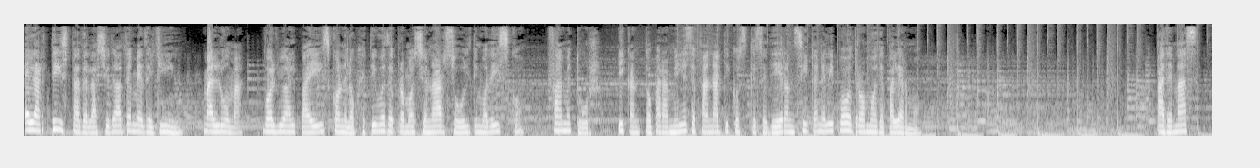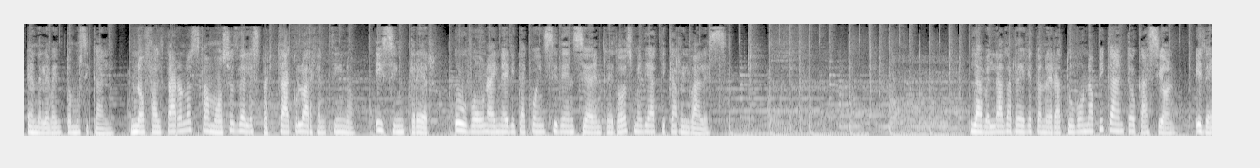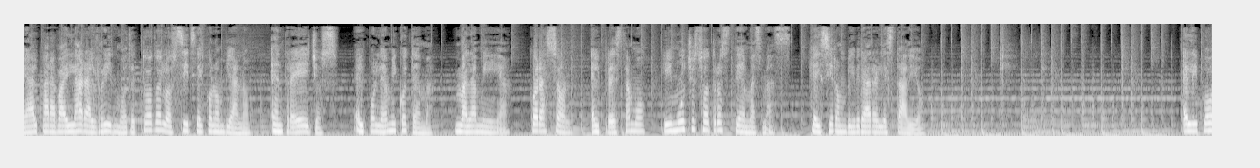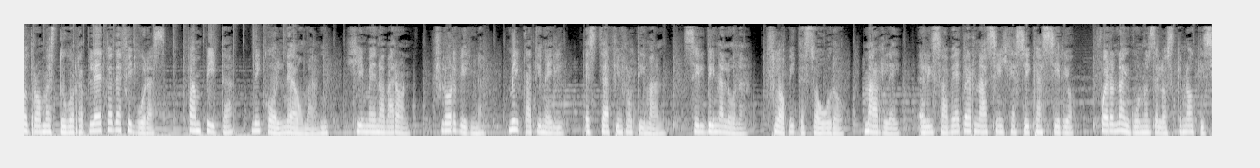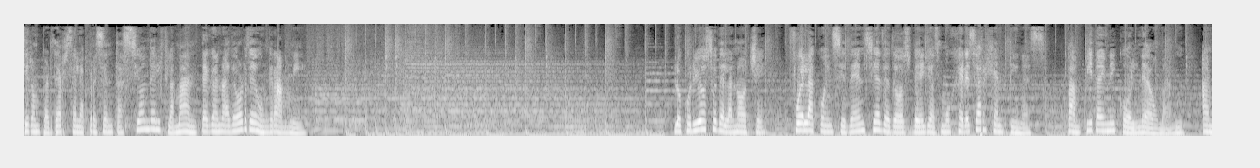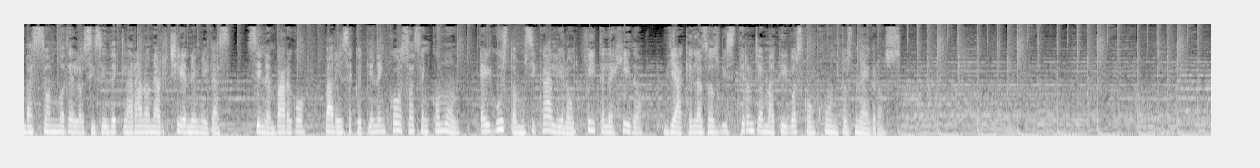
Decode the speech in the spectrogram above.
El artista de la ciudad de Medellín, Maluma, volvió al país con el objetivo de promocionar su último disco, Fame Tour, y cantó para miles de fanáticos que se dieron cita en el hipódromo de Palermo. Además, en el evento musical, no faltaron los famosos del espectáculo argentino, y sin querer, hubo una inédita coincidencia entre dos mediáticas rivales. La velada reggaetonera tuvo una picante ocasión, ideal para bailar al ritmo de todos los hits del colombiano, entre ellos, el polémico tema, Mala Mía, Corazón, El Préstamo, y muchos otros temas más, que hicieron vibrar el estadio. El hipódromo estuvo repleto de figuras, Pampita, Nicole Neumann, Jimena Barón, Flor Vigna, Mika Tinelli, Steffi Rotiman, Silvina Luna, Floppy Tesouro, Marley, Elizabeth Bernas y Jessica Sirio, fueron algunos de los que no quisieron perderse la presentación del flamante ganador de un Grammy. Lo curioso de la noche, fue la coincidencia de dos bellas mujeres argentinas, Pampita y Nicole Neumann, ambas son modelos y se declararon archienemigas, sin embargo, parece que tienen cosas en común, el gusto musical y el outfit elegido, ya que las dos vistieron llamativos conjuntos negros.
